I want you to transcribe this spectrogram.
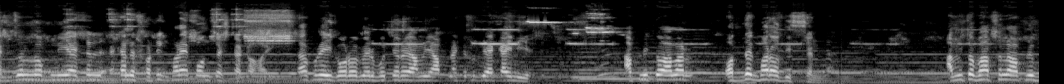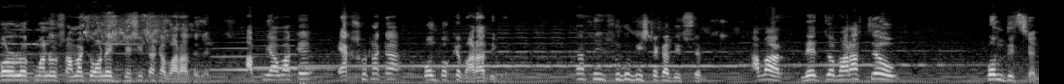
একজন লোক নিয়ে আসলে এখানে সঠিক ভাড়ায় পঞ্চাশ টাকা হয়। তারপরে এই গরমের বছরে আমি আপনাকে শুধু একাই নিয়ে আপনি তো আমার অর্ধেক ভাড়াও দিচ্ছেন না। আমি তো ভাবছিলাম আপনি বড় লোক মানুষ, আমাকে অনেক বেশি টাকা ভাড়া দেবেন। আপনি আমাকে একশো টাকা কমপক্ষে ভাড়া দিবেন। আপনি শুধু বিশ টাকা দিচ্ছেন। আমার ন্যায্য ভাড়ার চেয়েও কম দিচ্ছেন।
